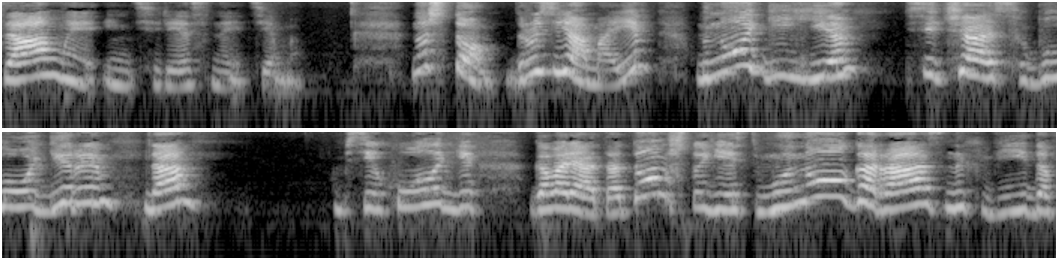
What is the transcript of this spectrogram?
самые интересные темы. Ну что, друзья мои, многие сейчас блогеры, да, психологи говорят о том, что есть много разных видов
